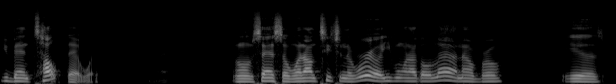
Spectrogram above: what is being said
You've been taught that way. You know what I'm saying? So when I'm teaching the real, even when I go live now, bro, is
